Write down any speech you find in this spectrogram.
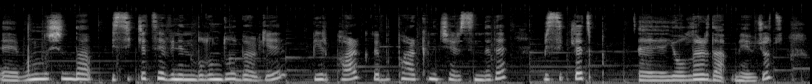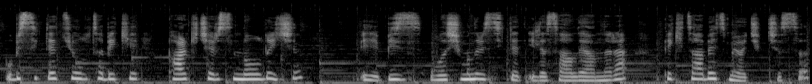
E, bunun dışında bisiklet evinin bulunduğu bölge bir park ve bu parkın içerisinde de bisiklet e, yolları da mevcut. Bu bisiklet yolu tabii ki park içerisinde olduğu için e, biz ulaşımını bisiklet ile sağlayanlara pek hitap etmiyor açıkçası.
